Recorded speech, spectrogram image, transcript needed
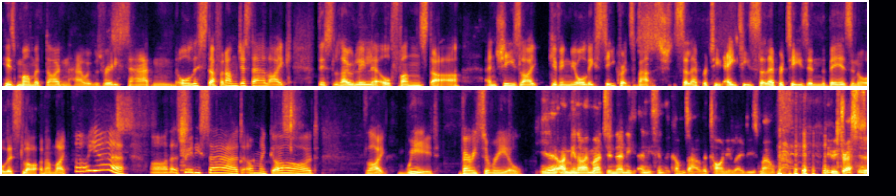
his mum had died and how it was really sad and all this stuff. And I'm just there like this lowly little fun star. And she's like giving me all these secrets about celebrities, 80s celebrities in the biz and all this lot. And I'm like, oh, yeah. Oh, that's really sad. Oh, my God. Like weird, very surreal. Yeah, I mean, I imagine any anything that comes out of a tiny lady's mouth who dresses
